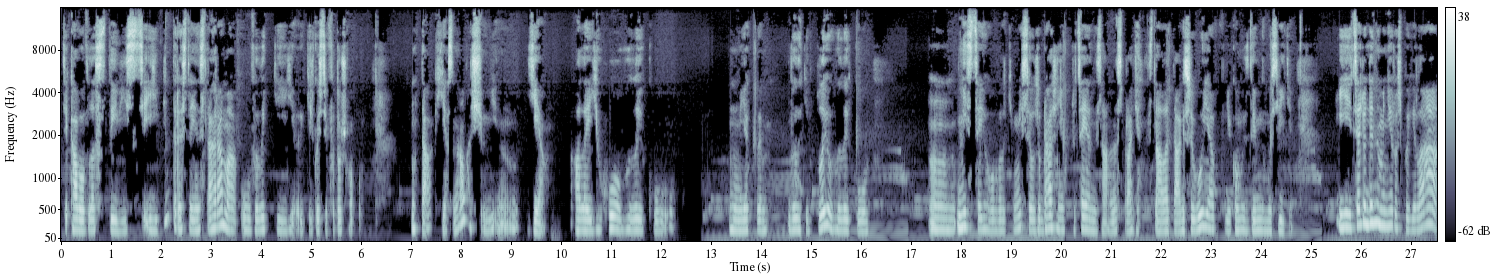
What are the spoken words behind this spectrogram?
цікаву властивість і Пінтереста, і Інстаграма у великій кількості фотошопу. Ну так, я знала, що він є, але його велику, якби великий вплив, велику місце його велике місце у зображеннях, про це я не знала. Насправді не знала так. Живу я в якомусь дивному світі. І ця людина мені розповіла,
